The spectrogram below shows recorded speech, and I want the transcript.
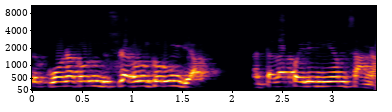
तर कोणाकडून दुसऱ्याकडून करून घ्या. आणि त्याला पहिले नियम सांगा.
